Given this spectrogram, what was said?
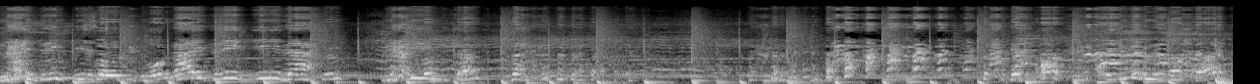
Nej, drick i det! Sa du Göteborg? Nej, drick i det! Nej, vänta! Jag glömde pappa!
